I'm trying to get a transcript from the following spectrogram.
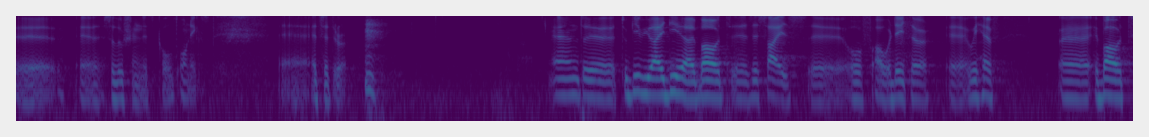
in solution. It's called Onyx, etc. And uh, to give you idea about uh, the size uh, of our data, we have about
